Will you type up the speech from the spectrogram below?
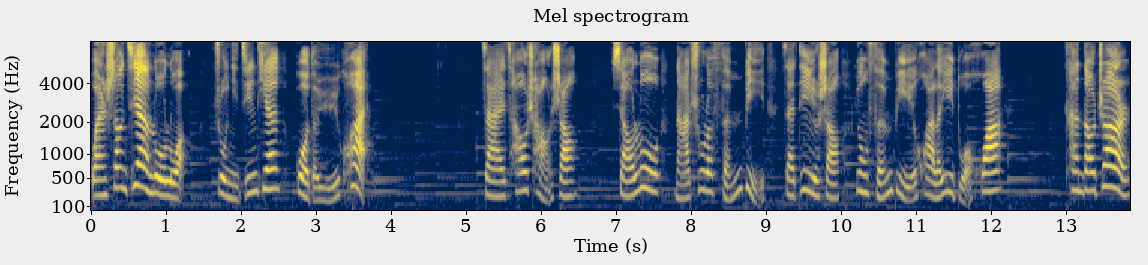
晚上见，露露。”祝你今天过得愉快。在操场上，小鹿拿出了粉笔，在地上用粉笔画了一朵花。看到这儿，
